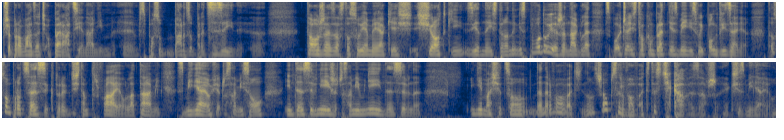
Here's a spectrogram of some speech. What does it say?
przeprowadzać operacje na nim e, w sposób bardzo precyzyjny. To, że zastosujemy jakieś środki z jednej strony, nie spowoduje, że nagle społeczeństwo kompletnie zmieni swój punkt widzenia. To są procesy, które gdzieś tam trwają latami, zmieniają się, czasami są intensywniejsze, czasami mniej intensywne. I nie ma się co denerwować. No, trzeba obserwować. To jest ciekawe zawsze, jak się zmieniają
